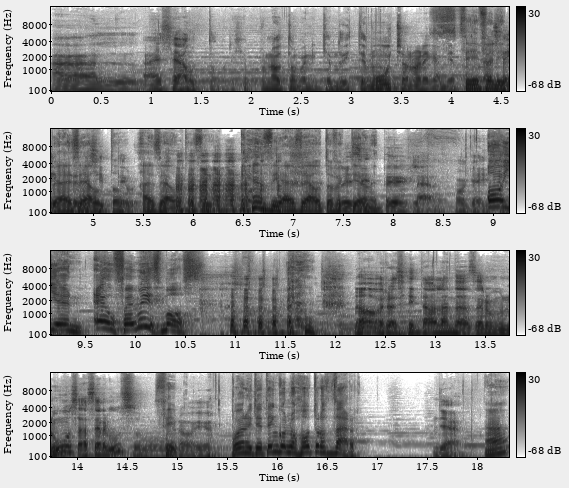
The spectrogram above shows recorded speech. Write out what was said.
al, a ese auto, por ejemplo. Un auto con el que anduviste mucho, no le cambiaste. Sí, el Felipe, a ese aceite, auto. hiciste- A ese auto, sí. sí, a ese auto, efectivamente. hiciste, claro, ok. Oyen, eufemismos. No, pero si estaba hablando de hacer un uso, hacer uso. Sí. bueno, obvio. Bueno, y te tengo los otros dar. Ya. ¿Ah?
